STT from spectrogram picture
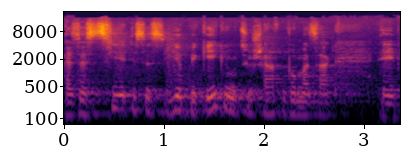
Also das Ziel ist es, hier Begegnungen zu schaffen, wo man sagt, hey,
